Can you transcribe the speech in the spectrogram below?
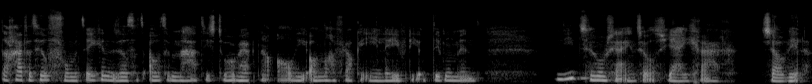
dan gaat het heel veel voor me tekenen dat het automatisch doorwerkt naar al die andere vlakken in je leven die op dit moment niet zo zijn zoals jij graag zou willen.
